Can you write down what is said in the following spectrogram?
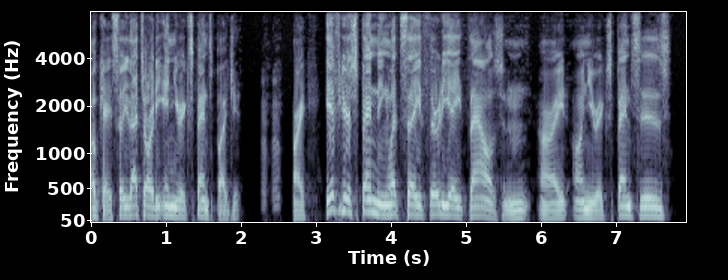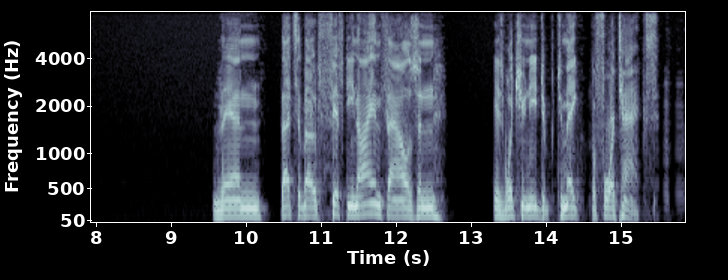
Okay. So that's already in your expense budget. Mhm. All right. If you're spending, let's say, 38,000, all right, on your expenses, then that's about 59,000 is what you need to, to make before tax. Mhm.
